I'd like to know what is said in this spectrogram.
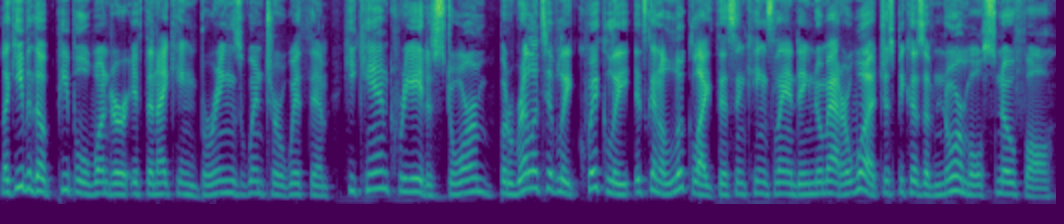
Like, even though people wonder if the Night King brings winter with him, he can create a storm, but relatively quickly, it's going to look like this in King's Landing no matter what, just because of normal snowfall.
